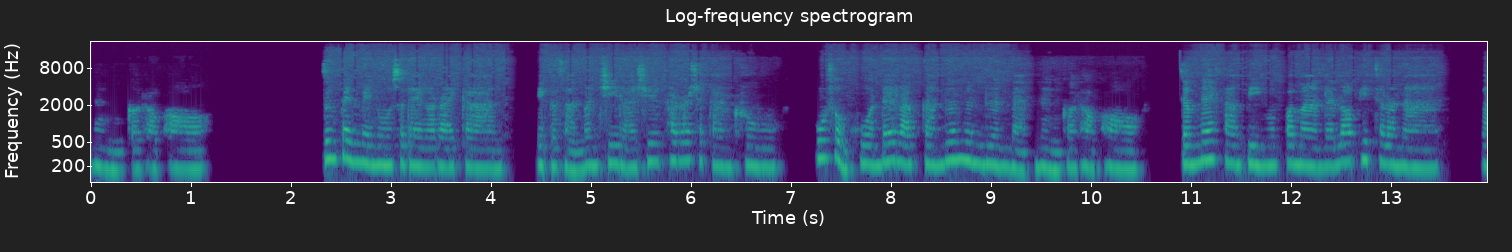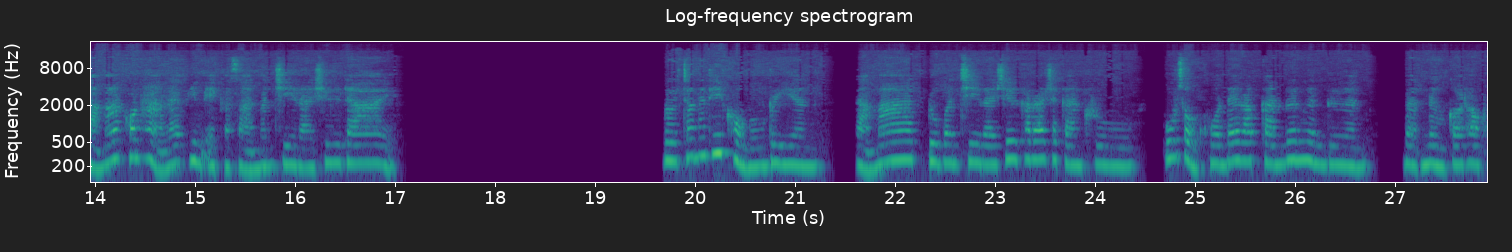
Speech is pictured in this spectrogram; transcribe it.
หนึ่งกทพ ซึ่งเป็นเมนูแสดงรายการ เอกสารบัญชีรายชื่อข้าราชการครู ผู้สมควรได้รับการเลื่อนเงินเดือนแบบหนึ่งกทพจำแนกตามปีงบประมาณและรอบพิจารณา สามารถค้นหาและพิมพ์เอกสารบัญชีรายชื่อได้ โดยเจ้าหน้าที่ของโรงเรียน สามารถดูบัญชีรายชื่อข้าราชการครู ผู้สมควรได้รับการเลื่อนเงินเดือน แบบหนึ่งกทพ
